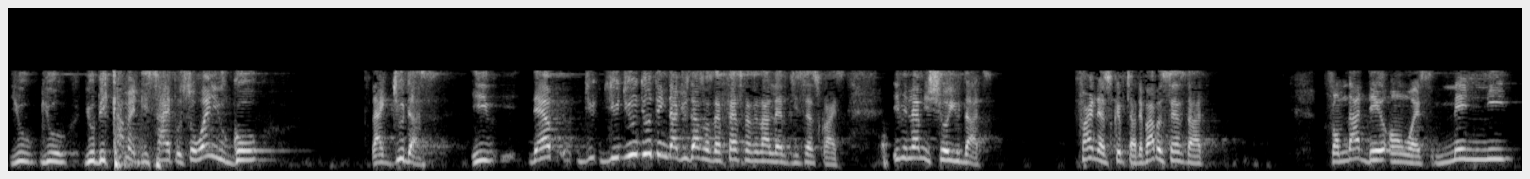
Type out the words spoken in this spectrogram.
you you you become a disciple. So when you go, like Judas, he there, do, do, do you think that Judas was the first person that left Jesus Christ? Even let me show you that. Find the scripture. The Bible says that from that day onwards, many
